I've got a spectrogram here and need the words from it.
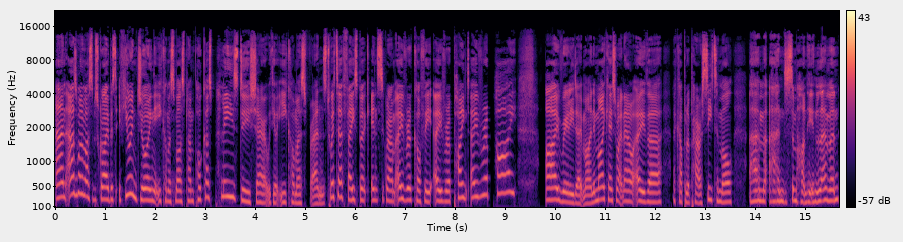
And as one of our subscribers, if you're enjoying the e-commerce master plan podcast, please do share it with your e-commerce friends. Twitter, Facebook, Instagram, over a coffee, over a pint, over a pie. I really don't mind. In my case, right now, over a couple of paracetamol um, and some honey and lemon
